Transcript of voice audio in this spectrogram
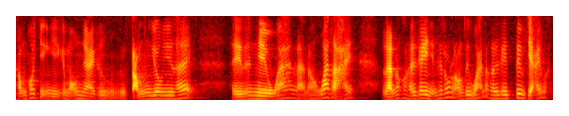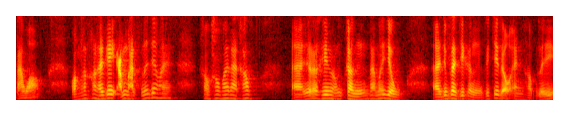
không có chuyện gì cái mỗi ngày cứ tổng vô như thế thì nó nhiều quá là nó quá tải là nó có thể gây những cái rối loạn tiêu hóa nó có thể gây tiêu chảy hoặc táo bón hoặc nó có thể gây ẩm ạch nữa chứ không phải không không phải là không. À, do đó khi mà cần chúng ta mới dùng à, chúng ta chỉ cần một cái chế độ ăn hợp lý.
